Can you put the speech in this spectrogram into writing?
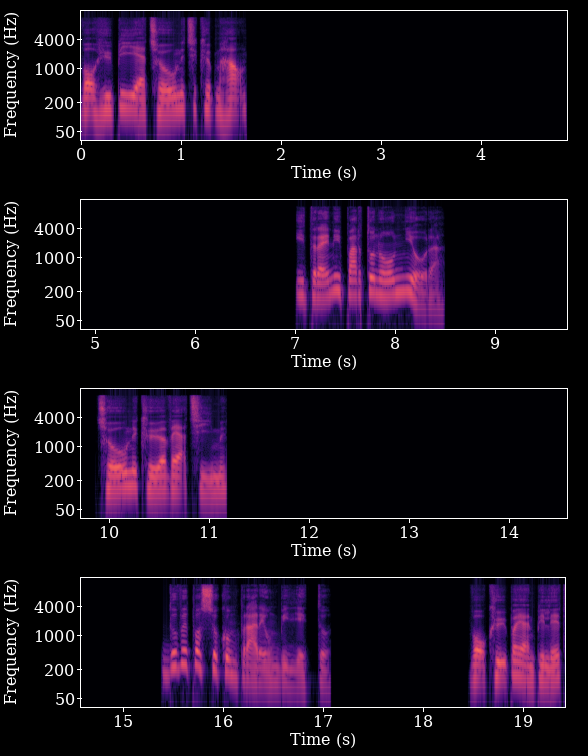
Hvor hyppige er togene til København? I treni partono ogni ora. Togene kører hver time. Dove posso comprare un biglietto? Hvor køber jeg en billet?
